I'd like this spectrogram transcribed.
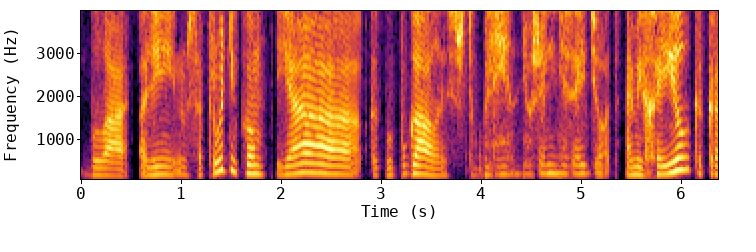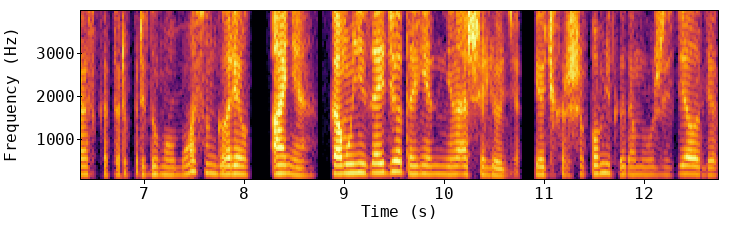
была линейным сотрудником, я как бы пугалась, что, блин, неужели не зайдет? А Михаил, как раз, который придумал МОЗ, он говорил, Аня, кому не зайдет, они не наши люди. Я очень хорошо помню, когда мы уже сделали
